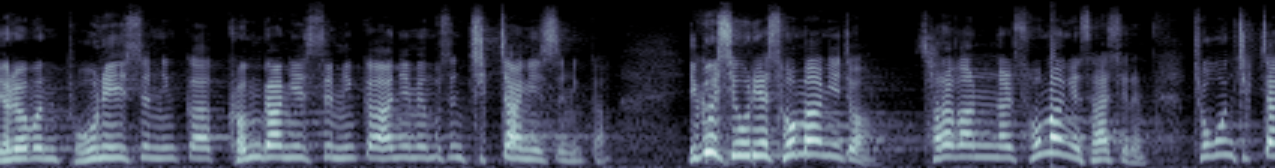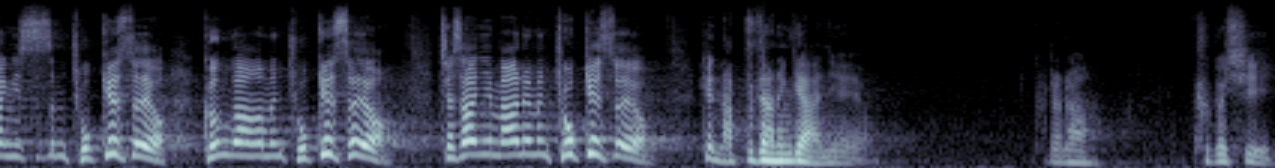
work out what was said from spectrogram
여러분 돈에 있습니까? 건강이 있습니까? 아니면 무슨 직장이 있습니까? 이것이 우리의 소망이죠. 살아가는 날 소망이 사실은 좋은 직장이 있었으면 좋겠어요. 건강하면 좋겠어요. 재산이 많으면 좋겠어요. 그게 나쁘다는 게 아니에요. 그러나 그것이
